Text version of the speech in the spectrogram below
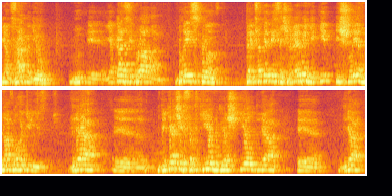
ряд заходів, е, яка зібрала близько 30 тисяч гривень, які пішли на благодійність для е, дитячих садків, для шкіл, для, е, для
